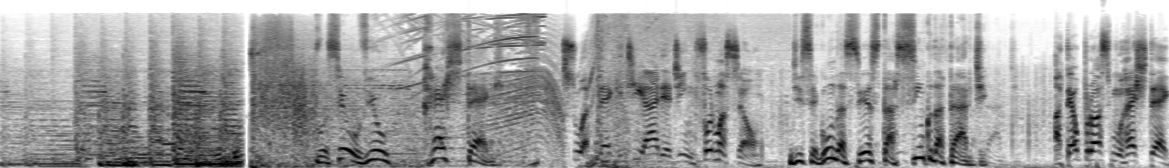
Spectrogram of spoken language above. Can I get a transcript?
Você ouviu Hashtag, sua tag diária de informação. De segunda a sexta às 5 da tarde. Até o próximo Hashtag.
